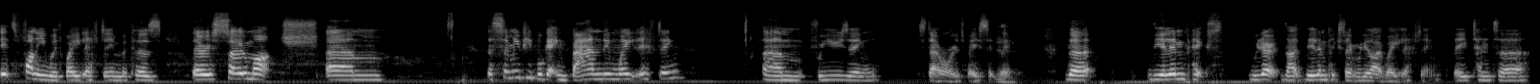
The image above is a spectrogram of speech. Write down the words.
It's funny with weightlifting because there is so much. Um, there's so many people getting banned in weightlifting um, for using steroids, basically. Yeah. The the Olympics. We don't like the Olympics. Don't really like weightlifting. They tend to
